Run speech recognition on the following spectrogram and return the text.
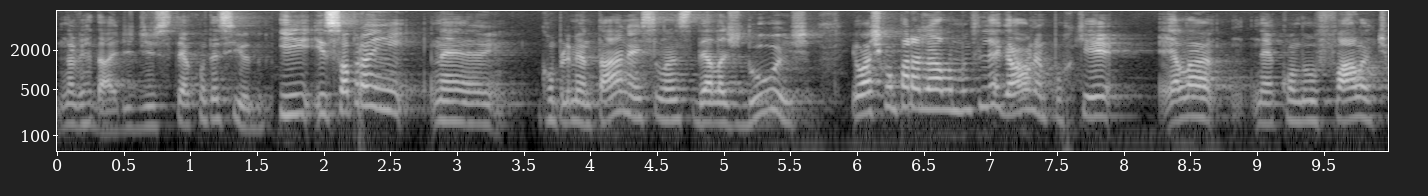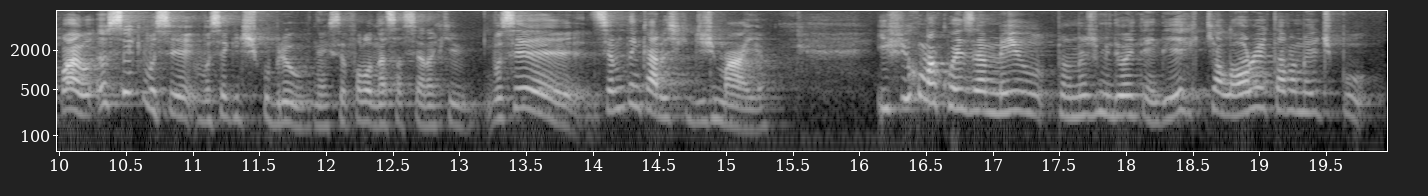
na, verdade, disso ter acontecido. E, e só pra né, complementar, né, esse lance delas duas, eu acho que é um paralelo muito legal, né, porque ela, né, quando fala, tipo, ah, eu sei que você, você que descobriu, né, que você falou nessa cena aqui, você, você não tem cara de que desmaia. E fica uma coisa meio, pelo menos me deu a entender, que a Laurie tava meio tipo,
